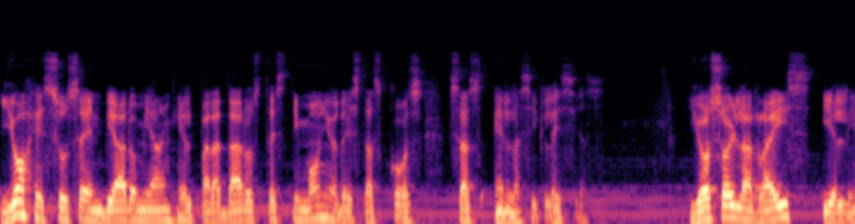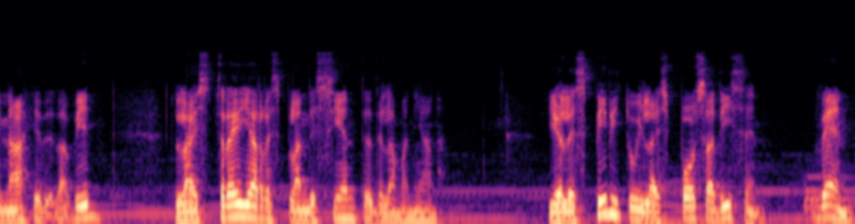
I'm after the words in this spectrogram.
Yo Jesús he enviado mi ángel para daros testimonio de estas cosas en las iglesias. Yo soy la raíz y el linaje de David, la estrella resplandeciente de la mañana. Y el espíritu y la esposa dicen, ven.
